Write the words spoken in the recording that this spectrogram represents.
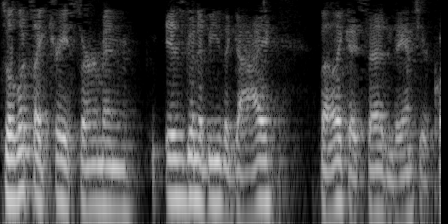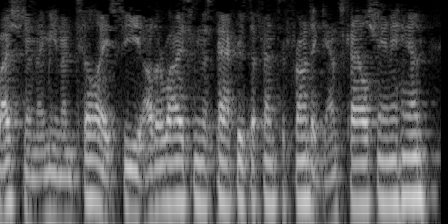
So it looks like Trey Sermon is going to be the guy. But like I said, and to answer your question, I mean, until I see otherwise from this Packers defensive front against Kyle Shanahan,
